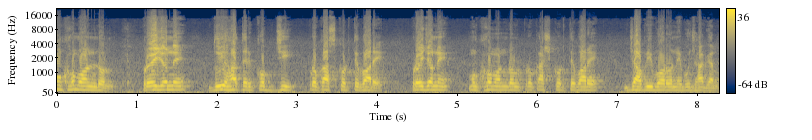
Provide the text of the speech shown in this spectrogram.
মুখমণ্ডল। প্রয়োজনে দুই হাতের কবজি প্রকাশ করতে পারে। প্রয়োজনে মুখমণ্ডল প্রকাশ করতে পারে। যা বিবরণে বোঝা গেল।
